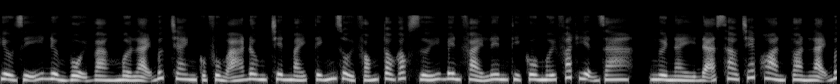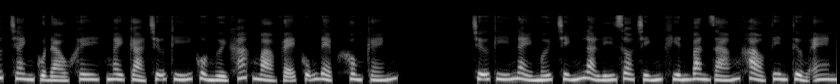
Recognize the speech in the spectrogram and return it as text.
Kiều dĩ đường vội vàng mở lại bức tranh của Phùng Á Đông trên máy tính rồi phóng to góc dưới bên phải lên thì cô mới phát hiện ra, người này đã sao chép hoàn toàn lại bức tranh của Đào Khê, ngay cả chữ ký của người khác mà vẽ cũng đẹp không kém. Chữ ký này mới chính là lý do chính khiến ban giám khảo tin tưởng em.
